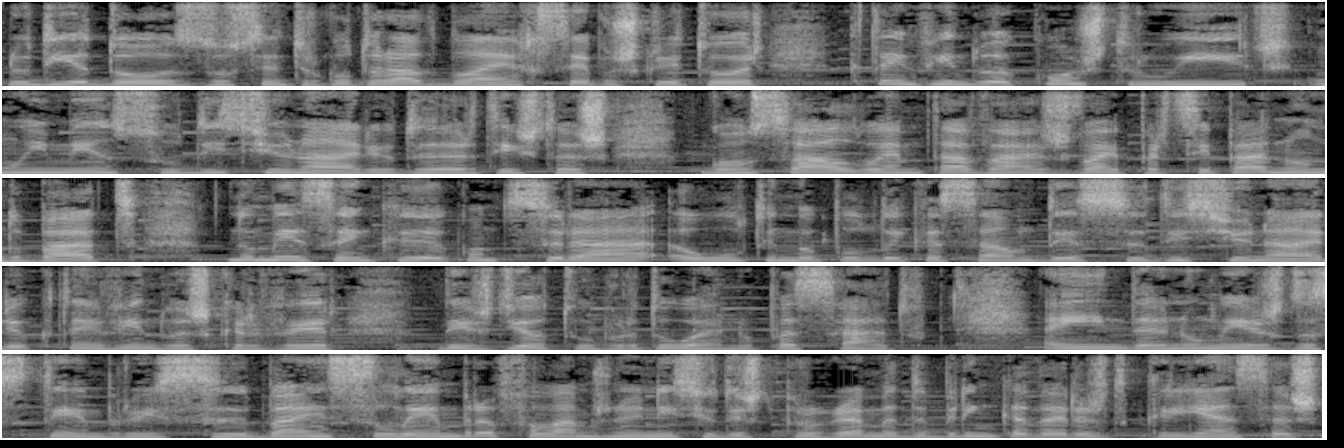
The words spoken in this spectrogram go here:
No dia 12, o Centro Cultural de Belém recebe o escritor que tem vindo a construir um imenso dicionário de artistas. Gonçalo M. Tavares vai participar num debate no mês em que acontecerá a última publicação desse dicionário que tem vindo a escrever desde outubro do ano passado. Ainda no mês de setembro, e se bem se lembra, falámos no início deste programa de brincadeiras de crianças.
